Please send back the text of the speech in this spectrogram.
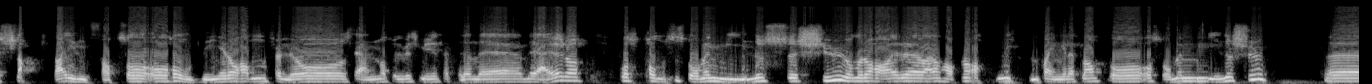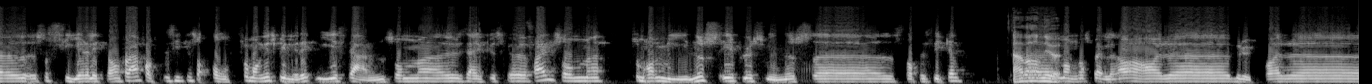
slakta innsats og, holdninger. og Han følger jo stjernen naturligvis mye tettere enn det, jeg gjør. og og Thomsen står med minus 7, Og når du har hva han har for 18-19 poeng eller et eller annet, og, og står med minus 7, uh, så sier det litt. For det er faktisk ikke så altfor mange spillere i Stjernen som, uh, hvis jeg ikke husker feil, som, som har minus i pluss-minus-statistikken. Nei, Eh, gjør, Mange av spillerne har uh, brukbar uh,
